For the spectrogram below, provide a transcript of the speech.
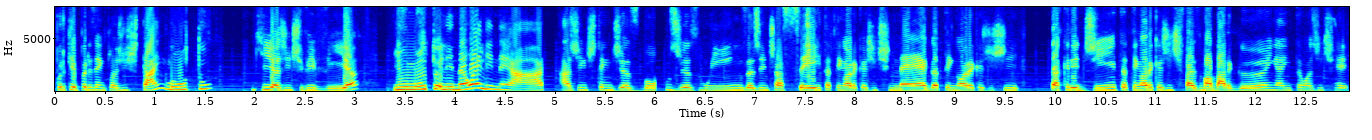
porque, por exemplo, a gente está em luto que a gente vivia e o luto ele não é linear. A gente tem dias bons, dias ruins, a gente aceita, tem hora que a gente nega, tem hora que a gente acredita, tem hora que a gente faz uma barganha, então a gente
